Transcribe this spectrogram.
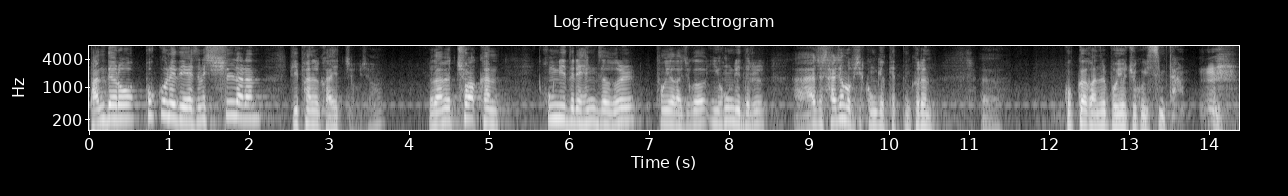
반대로 폭군에 대해서는 신랄한 비판을 가했죠. 그죠? 그 다음에 추악한 홍리들의 행적을 통해 가지고 이 홍리들을 아주 사정없이 공격했던 그런 어, 국가관을 보여주고 있습니다.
